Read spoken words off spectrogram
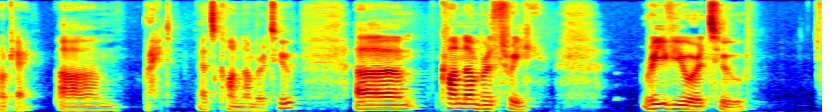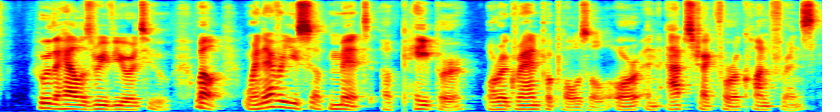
Okay, um, right. That's con number two. Um, con number three, reviewer two. Who the hell is reviewer two? Well, whenever you submit a paper or a grant proposal or an abstract for a conference,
